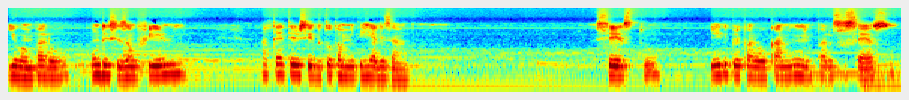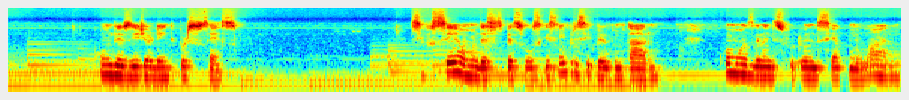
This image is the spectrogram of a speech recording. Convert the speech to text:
e o amparou com decisão firme até ter sido totalmente realizado. Sexto, ele preparou o caminho para o sucesso com um desejo ardente por sucesso. Se você é uma dessas pessoas que sempre se perguntaram como as grandes fortunas se acumularam,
